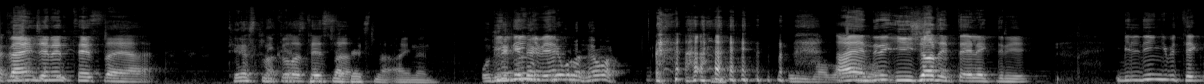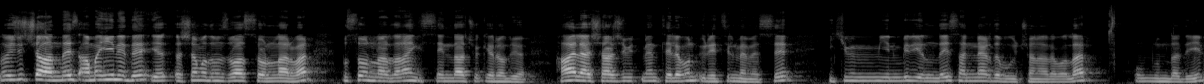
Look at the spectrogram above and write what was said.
Bence net Tesla ya. Tesla. Nikola Tesla. Tesla. Tesla aynen. O direkt Bildiğin elektriği gibi- ulan ne var? Aynen direkt icat etti elektriği. Bildiğin gibi teknoloji çağındayız ama yine de ya- yaşamadığımız bazı sorunlar var. Bu sorunlardan hangisi senin daha çok yer alıyor? Hala şarjı bitmeyen telefon üretilmemesi. 2021 yılındayız. Hani nerede bu uçan arabalar? Cık, umurumda değil.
